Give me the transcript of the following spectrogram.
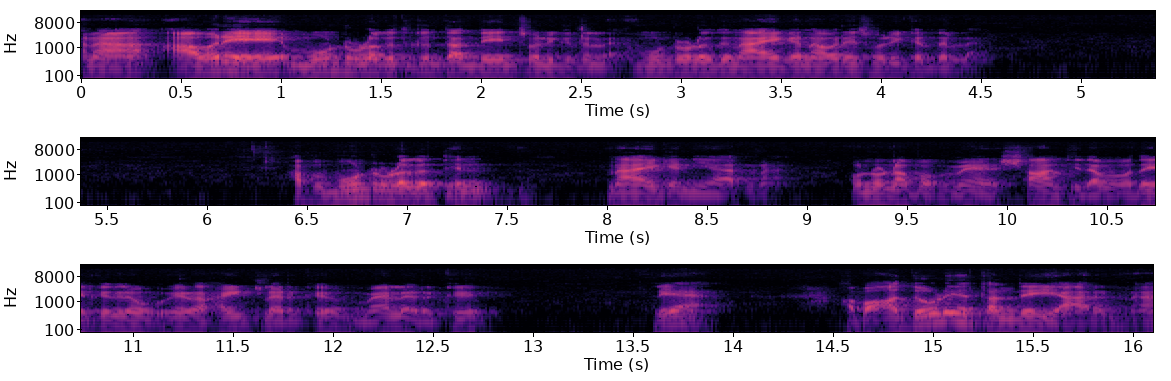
ஆனால் அவரே மூன்று உலகத்துக்கும் தந்தைன்னு சொல்லிக்கிறதில்ல. மூன்று உலகத்துக்கு நாயகன் அவரே சொல்லிக்கிறதில்லை. அப்போ மூன்று உலகத்தின் நாயகன் யாருன்னா ஒன்று ஒன்றா பார்ப்போமே. சாந்தி தாமம் தான் இருக்கிறதுல உயர ஹைட்டில் இருக்குது மேலே இருக்குது இல்லையா? அப்போ அதோடைய தந்தை யாருன்னா?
